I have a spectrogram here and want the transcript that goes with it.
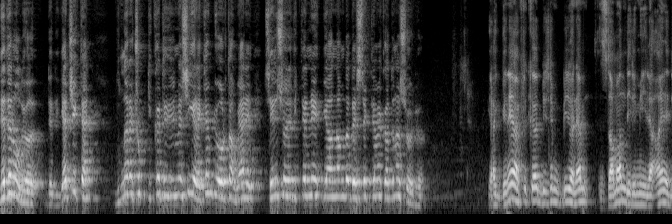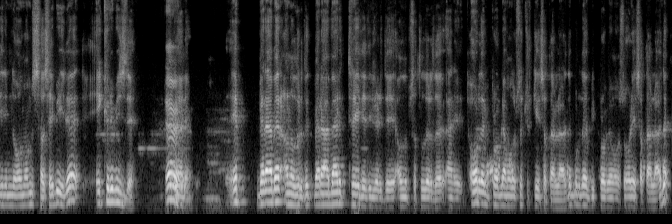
neden oluyor dedi. Gerçekten bunlara çok dikkat edilmesi gereken bir ortam. Yani senin söylediklerini bir anlamda desteklemek adına söylüyorum. Ya Güney Afrika bizim bir dönem zaman dilimiyle aynı dilimde olmamız hasebiyle ekürümüzdü. Evet. Yani hep beraber anılırdık, beraber trade edilirdi, alıp satılırdı. Yani orada bir problem olursa Türkiye'yi satarlardı, burada bir problem olursa oraya satarlardı.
